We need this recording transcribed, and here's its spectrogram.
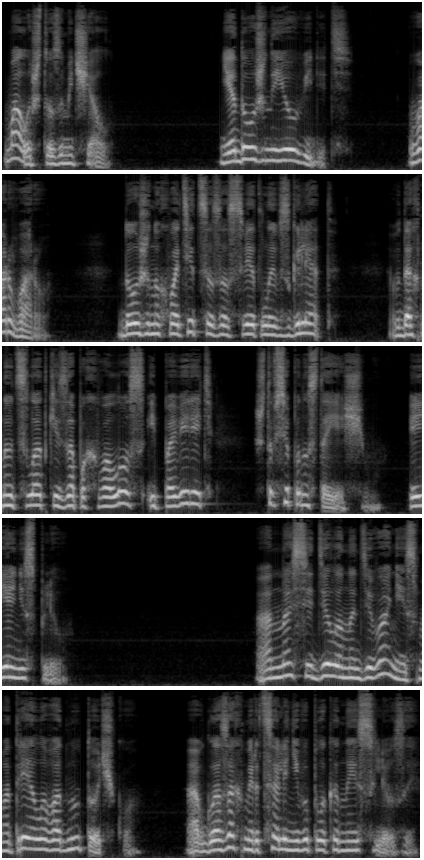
мало что замечал. Я должен ее увидеть. Варвару. Должен ухватиться за светлый взгляд, вдохнуть сладкий запах волос и поверить, что все по-настоящему, и я не сплю. Она сидела на диване и смотрела в одну точку, а в глазах мерцали невыплаканные слезы.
